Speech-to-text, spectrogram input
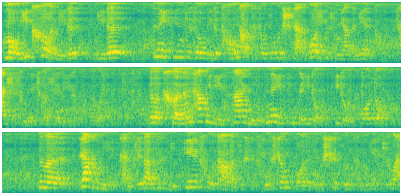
某一刻，你的你的内心之中，你的头脑之中就会闪过一个什么样的念头，它是属于哲学的一种思维。那么可能它会引发你内心的一种一种波动。那么，让你感觉到自己接触到了，就是除生活的这个世俗层面之外，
